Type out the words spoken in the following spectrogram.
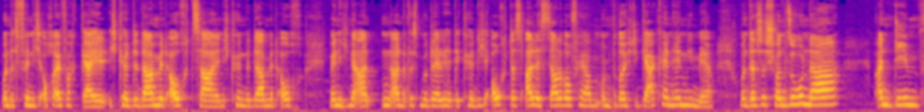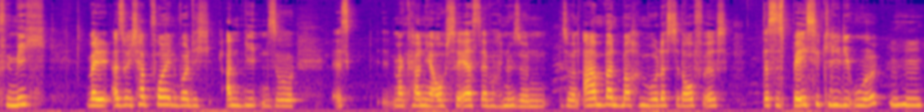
und das finde ich auch einfach geil. Ich könnte damit auch zahlen. Ich könnte damit auch, wenn ich eine, ein anderes Modell hätte, könnte ich auch das alles darauf haben und bräuchte gar kein Handy mehr. Und das ist schon so nah an dem für mich, weil, also ich habe vorhin, wollte ich anbieten, so, es, man kann ja auch zuerst einfach nur so ein, so ein Armband machen, wo das drauf ist das ist basically die Uhr. Mhm.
